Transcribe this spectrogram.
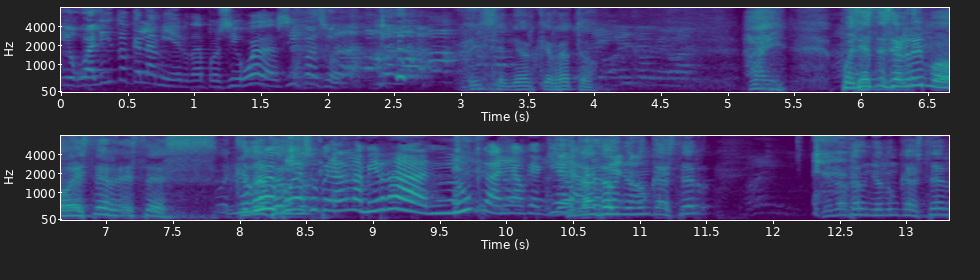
Igualito que la mierda, pues igual, así pasó. Ay, señor, qué rato. Ay, pues este es el ritmo, Esther, este es... Pues ¿Qué no creo que pueda superar la mierda nunca, ni aunque ¿Quién quiera. creo un que yo no. nunca, Esther? ¿Quién lanza un yo nunca, Esther,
